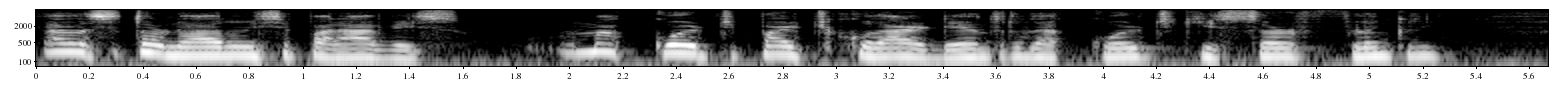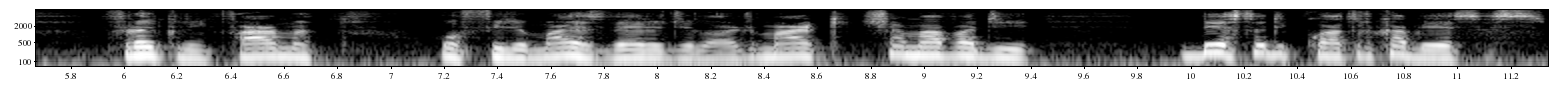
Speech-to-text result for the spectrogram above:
elas se tornaram inseparáveis, uma corte particular dentro da corte que Sir Franklin, Franklin Farman, o filho mais velho de Lord Mark, chamava de besta de quatro cabeças.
